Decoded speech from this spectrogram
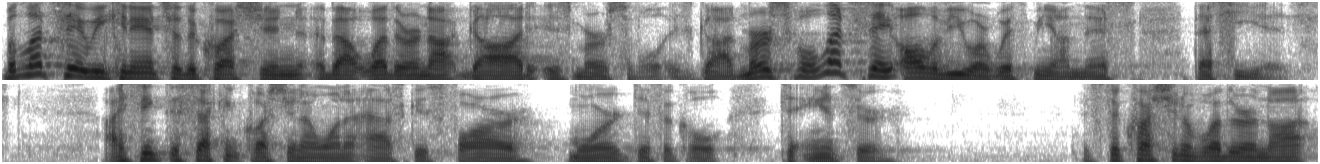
But let's say we can answer the question about whether or not God is merciful. Is God merciful? Let's say all of you are with me on this, that he is. I think the second question I want to ask is far more difficult to answer. It's the question of whether or not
